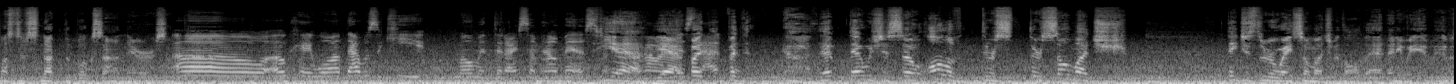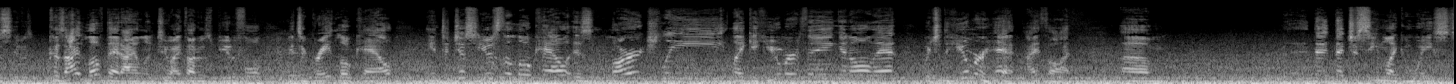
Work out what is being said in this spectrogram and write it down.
must have snuck the books on there or something. Oh, okay. Well, that was a key moment that I somehow missed. I don't know how yeah, yeah, missed but that. but uh, that that was just so all of there's there's so much. They just threw away so much with all that. Anyway, it, it was it was because I love that island too. I thought it was beautiful. It's a great locale, and to just use the locale is largely like a humor thing and all that, which the humor hit. I thought. Um, that, that just seemed like a waste.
